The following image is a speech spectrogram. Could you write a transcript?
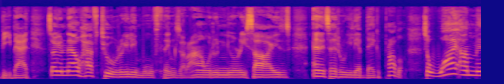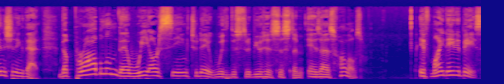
be bad. So you now have to really move things around when you resize, and it's a really a big problem. So why I'm mentioning that? The problem that we are seeing today with distributed system is as follows. If my database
